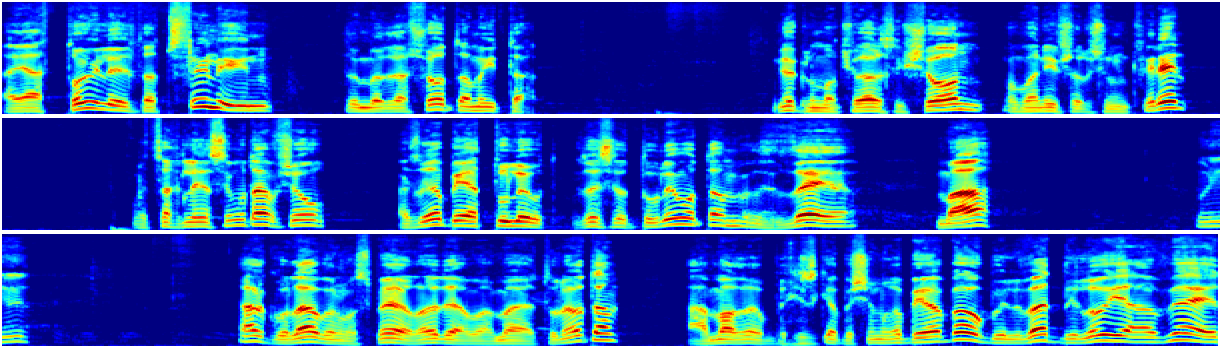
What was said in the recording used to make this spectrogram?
היה טוילט התפילין ומרשות המיטה. כלומר, כשהוא הולך לישון, כמובן אי אפשר לישון תפילין, וצריך לשים אותם איפשהו, אז רבי היה תולה אותם. זה שתולים אותם, זה, מה? על כולה במספר, לא יודע מה היה תולה אותם. אמר רבי חזקיה בשם רבי אבאו, בלבד דלא יעבד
